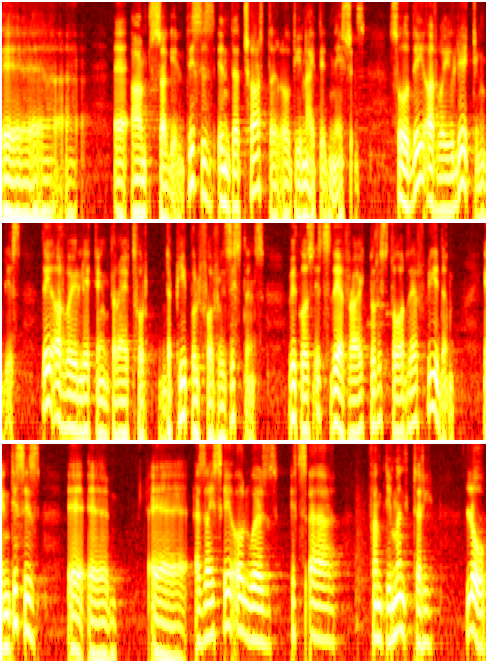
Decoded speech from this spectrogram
uh, uh, armed struggle. This is in the Charter of the United Nations. So they are violating this they are violating the right for the people for resistance because it's their right to restore their freedom. And this is, uh, uh, uh, as I say always, it's a fundamental law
